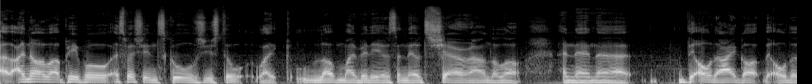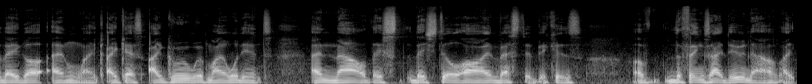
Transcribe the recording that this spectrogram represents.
I I know a lot of people, especially in schools, used to like love my videos and they would share around a lot. And then uh, the older I got, the older they got, and like I guess I grew with my audience. And now they they still are invested because of the things I do now, like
